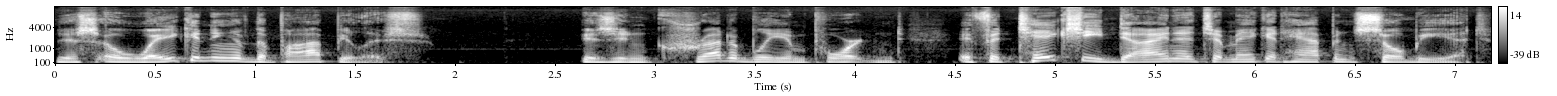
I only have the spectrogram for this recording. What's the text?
This awakening of the populace is incredibly important. If it takes Edina to make it happen, so be it.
